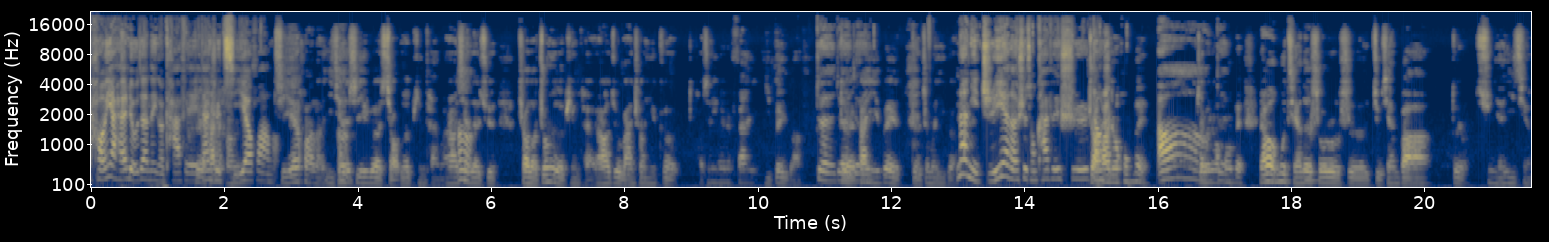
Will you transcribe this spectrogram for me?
行业还留在那个咖啡，但是企业业换了。企业换了，以前嗯是一个小的平台嘛，然后现在去跳到中游的平台，然后就完成一个好像应该是翻一倍吧，对对翻一倍的这么一个那你职业呢？是从咖啡师转化成烘焙，哦，转化成烘焙。然后目前的嗯收入是九千八，对，去年疫情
